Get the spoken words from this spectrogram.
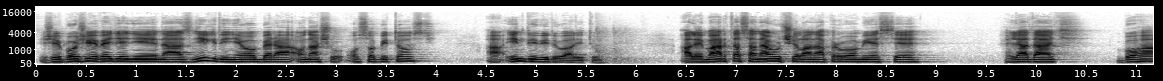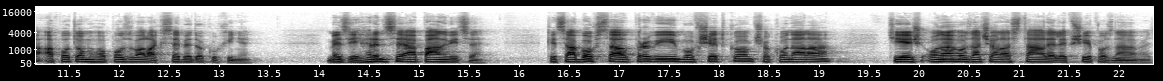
že Božie vedenie nás nikdy neoberá o našu osobitosť a individualitu. Ale Marta sa naučila na prvom mieste hľadať Boha a potom ho pozvala k sebe do kuchyne. Medzi hrnce a pánvice. Keď sa Boh stal prvým vo všetkom, čo konala, tiež ona ho začala stále lepšie poznávať.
